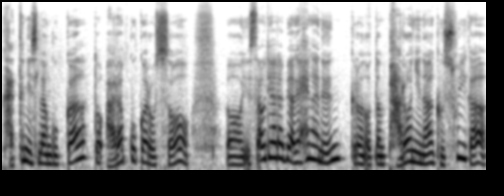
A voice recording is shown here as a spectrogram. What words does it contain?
같은 이슬람 국가 또 아랍 국가로서 어, 이 사우디아라비아가 행하는 그런 어떤 발언이나 그 수위가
